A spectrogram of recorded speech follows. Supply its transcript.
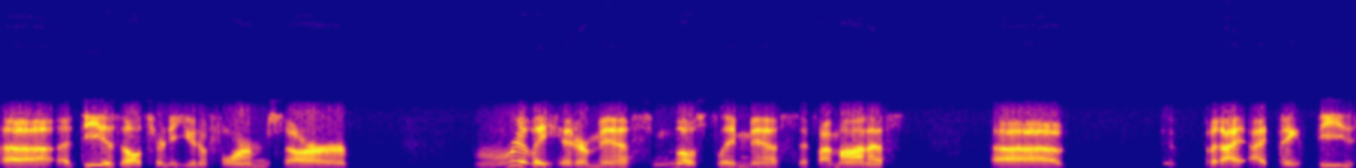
Uh, Adidas alternate uniforms are really hit or miss, mostly miss, if I'm honest. Uh, but I, I think these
